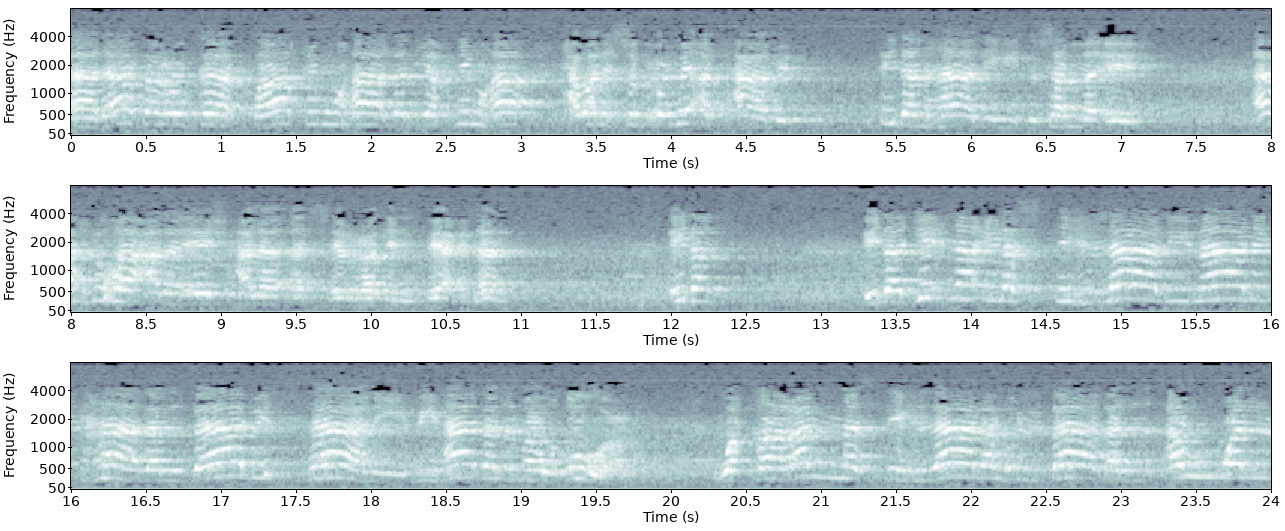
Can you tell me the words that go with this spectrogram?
آلاف ركاب طاقمها الذي يخدمها حوالي 700 حامل إذا هذه تسمى إيش؟ أهلها على إيش؟ على أسرة فعلا إذا إذا جئنا إلى استهلال مالك هذا الباب الثاني في هذا الموضوع وقارنا استهلاله الباب الأول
